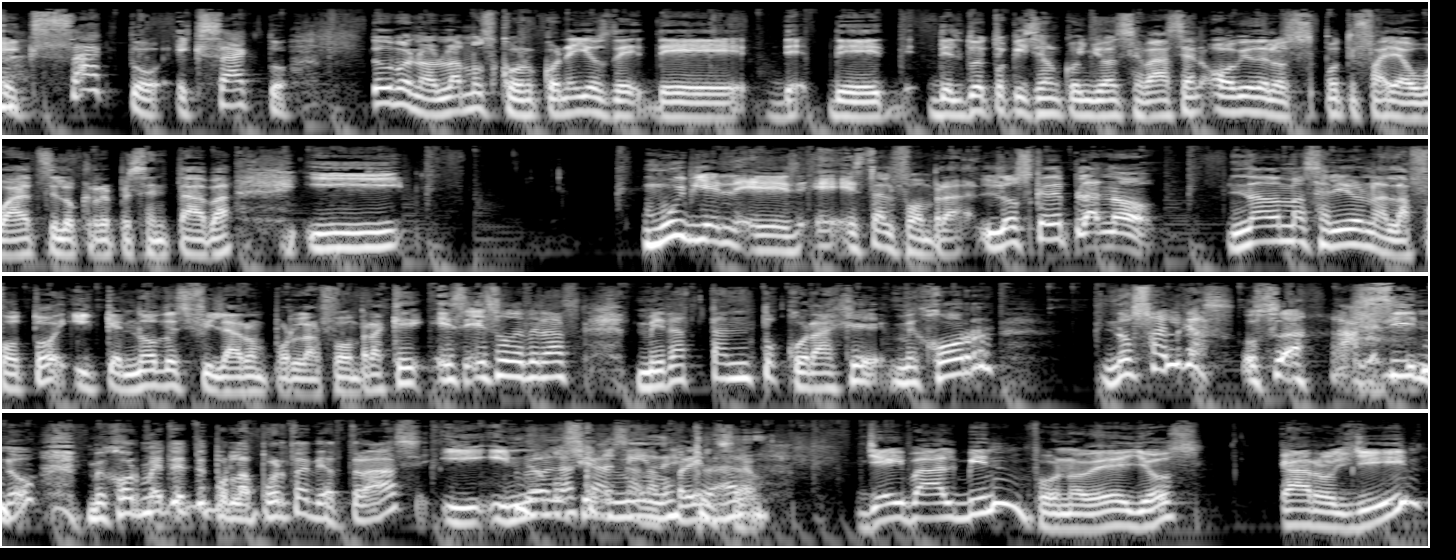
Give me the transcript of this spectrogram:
Exacto exacto. Entonces bueno hablamos con, con ellos de, de, de, del dueto que hicieron con Joan Sebastián obvio de los Spotify Awards de lo que representaba. Y muy bien eh, esta alfombra. Los que de plano nada más salieron a la foto y que no desfilaron por la alfombra que es eso de veras me da tanto coraje. Mejor no salgas, o sea, así, ¿no? Mejor métete por la puerta de atrás y, no, la camines, a la prensa. J Balvin fue uno de ellos, Carol G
